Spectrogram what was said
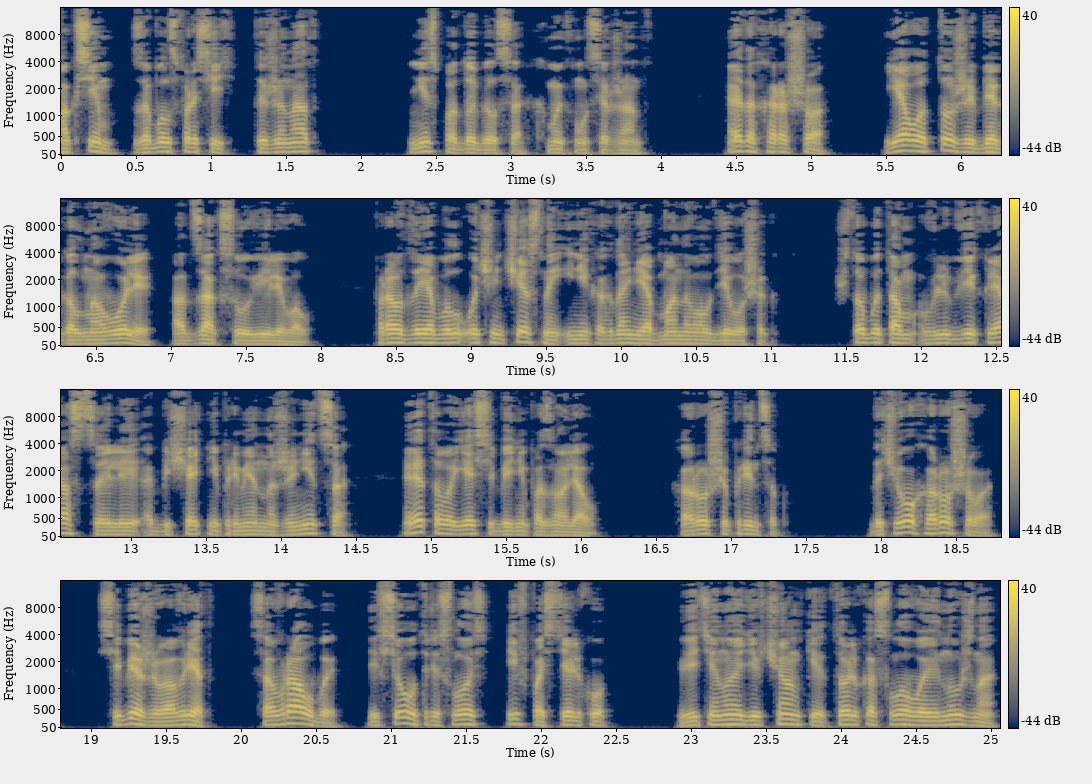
«Максим, забыл спросить, ты женат?» «Не сподобился», — хмыкнул сержант. «Это хорошо. Я вот тоже бегал на воле, от ЗАГСа увиливал. Правда, я был очень честный и никогда не обманывал девушек. Чтобы там в любви клясться или обещать непременно жениться, этого я себе не позволял. Хороший принцип. Да чего хорошего? Себе же во вред. Соврал бы, и все утряслось, и в постельку. Ведь иной девчонке только слово и нужно,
